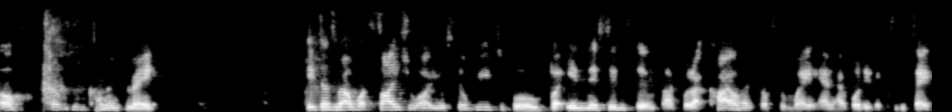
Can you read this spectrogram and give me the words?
oh, don't keep coming for me. It doesn't matter what size you are, you're still beautiful. But in this instance, I feel like Kyle has lost some weight and her body looks insane.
